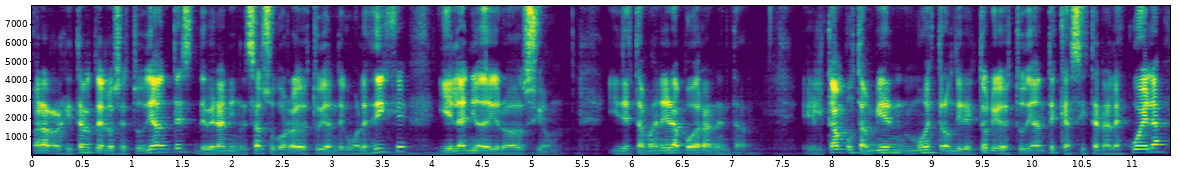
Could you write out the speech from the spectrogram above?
Para registrarte los estudiantes deberán ingresar su correo de estudiante como les dije y el año de graduación y de esta manera podrán entrar. El campus también muestra un directorio de estudiantes que asistan a la escuela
